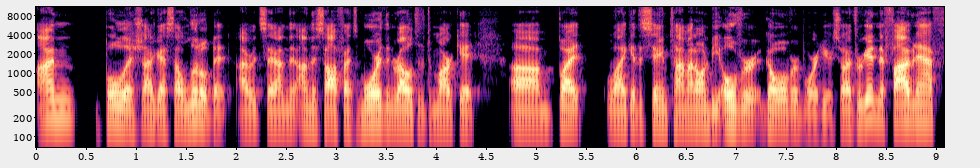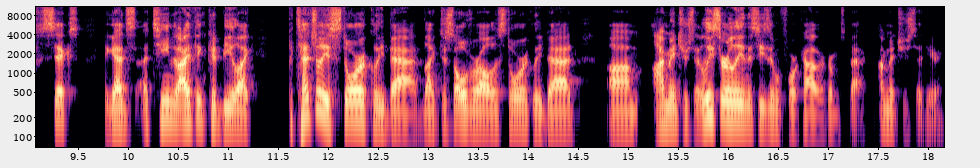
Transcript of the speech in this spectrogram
I'm bullish, I guess, a little bit. I would say on the on this offense more than relative to market. Um, but like at the same time, I don't want to be over go overboard here. So if we're getting at five and a half, six against a team that I think could be like potentially historically bad, like just overall historically bad, um, I'm interested. At least early in the season before Kyler comes back, I'm interested here.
